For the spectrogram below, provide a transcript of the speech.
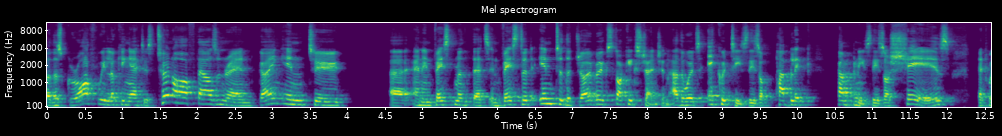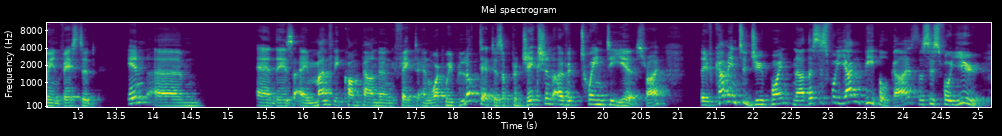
So this graph we're looking at is two and a half thousand rand going into uh, an investment that's invested into the Joburg Stock Exchange. In other words, equities. These are public companies. These are shares that we invested in. Um, and there's a monthly compounding effect. And what we've looked at is a projection over 20 years, right? So you've come into Dewpoint. Now, this is for young people, guys. This is for you.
